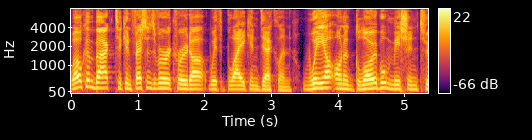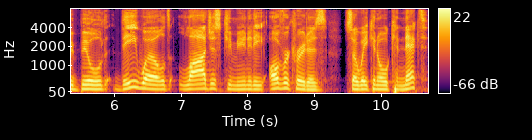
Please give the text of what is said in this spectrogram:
Welcome back to Confessions of a Recruiter with Blake and Declan. We are on a global mission to build the world's largest community of recruiters so we can all connect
